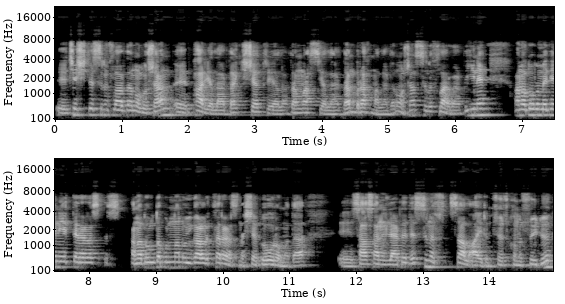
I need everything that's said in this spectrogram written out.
E, çeşitli sınıflardan oluşan e, paryalardan, kişiyatriyalardan, vasyalardan, brahmalardan oluşan sınıflar vardı. Yine Anadolu medeniyetleri arası, Anadolu'da bulunan uygarlıklar arasında işte Doğu Roma'da, e, Sasanilerde de sınıfsal ayrım söz konusuydu.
